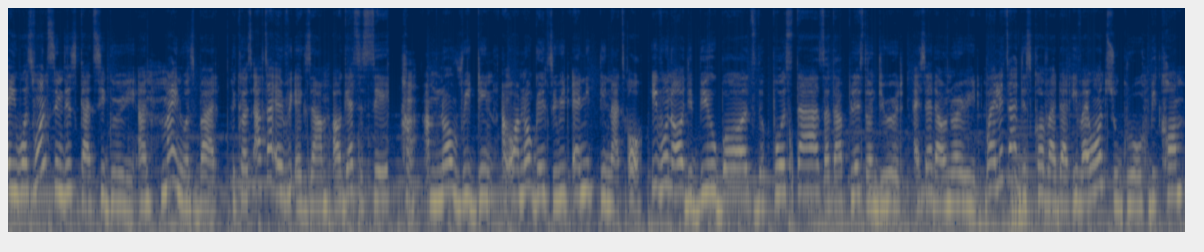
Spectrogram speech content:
I was once in this category and mine was bad because after every exam, I'll get to say, huh, I'm not reading or I'm not going to read anything at all. Even all the billboards, the posters that are placed on the road, I said I'll not read. But I later discovered that if I want to grow, become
